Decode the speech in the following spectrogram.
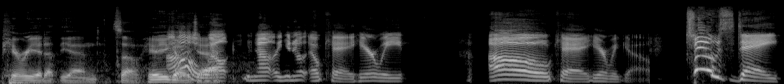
period at the end. So here you go, oh Jack. well, you know, you know. Okay, here we. Okay, here we go. Tuesday,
